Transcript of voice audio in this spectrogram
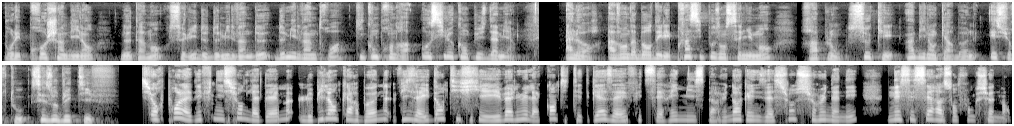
pour les prochains bilans, notamment celui de 2022-2023, qui comprendra aussi le campus d'Amiens. Alors, avant d'aborder les principaux enseignements, rappelons ce qu'est un bilan carbone et surtout ses objectifs. Si on reprend la définition de l'ADEME, le bilan carbone vise à identifier et évaluer la quantité de gaz à effet de serre émise par une organisation sur une année nécessaire à son fonctionnement.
